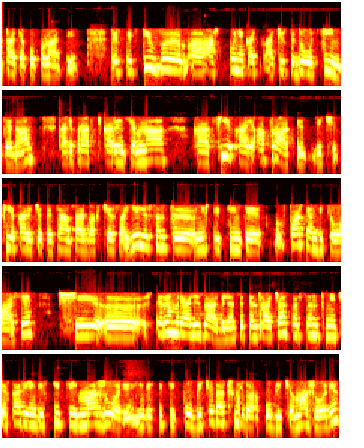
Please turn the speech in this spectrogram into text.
sănătatea populației. Respectiv, ă, aș spune că aceste două ținte, da, care practic ar însemna ca fiecare, aproape, deci fiecare cetățean să aibă acces la ele, sunt ă, niște ținte foarte ambițioase și uh, sperăm realizabile, însă pentru aceasta sunt necesare investiții majore, investiții publice, dar și nu doar publice, majore,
